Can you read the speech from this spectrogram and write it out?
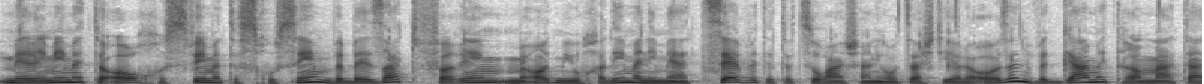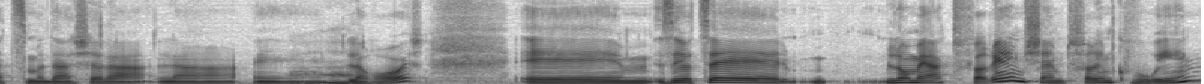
מרימים את האור, חושפים את הסחוסים, ובעזרת תפרים מאוד מיוחדים אני מעצבת את הצורה שאני רוצה שתהיה לאוזן, וגם את רמת ההצמדה שלה ל, אה, לראש. אה, זה יוצא לא מעט תפרים שהם תפרים קבועים.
